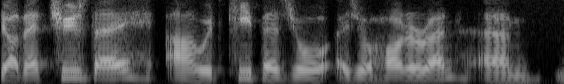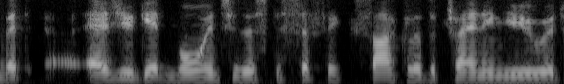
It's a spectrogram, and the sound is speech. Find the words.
yeah, that Tuesday I would keep as your as your harder run, um, but as you get more into the specific cycle of the training, you would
